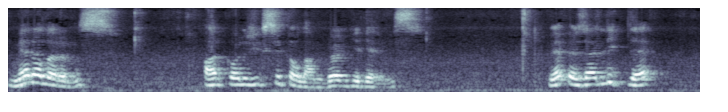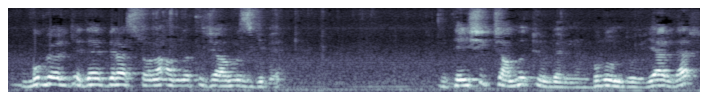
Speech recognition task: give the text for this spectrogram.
meralarımız, arkeolojik sit olan bölgelerimiz ve özellikle bu bölgede biraz sonra anlatacağımız gibi değişik canlı türlerinin bulunduğu yerler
